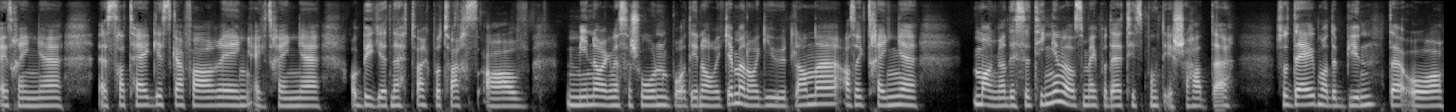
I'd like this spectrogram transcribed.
jeg trenger eh, strategisk erfaring, jeg trenger å bygge et nettverk på tvers av min organisasjon, både i Norge, men også i utlandet. Altså, jeg trenger mange av disse tingene som jeg på det tidspunktet ikke hadde. Så det jeg på en måte begynte å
